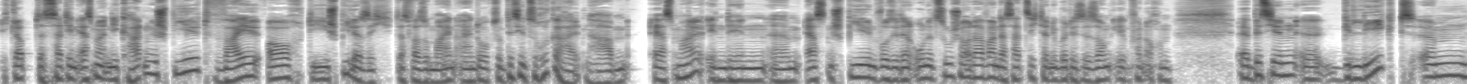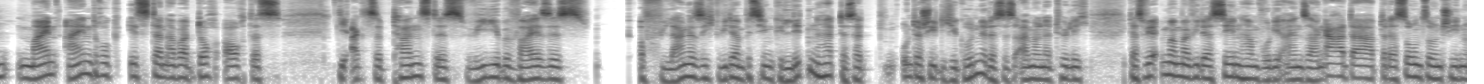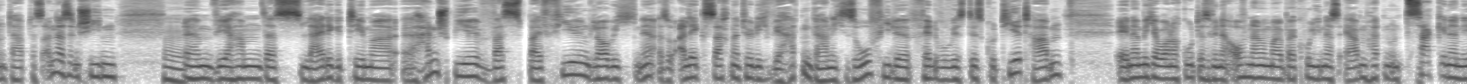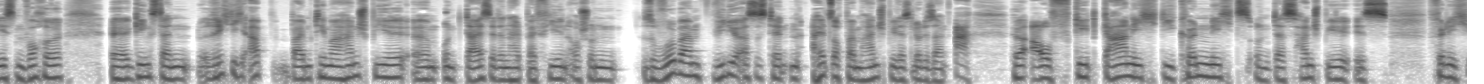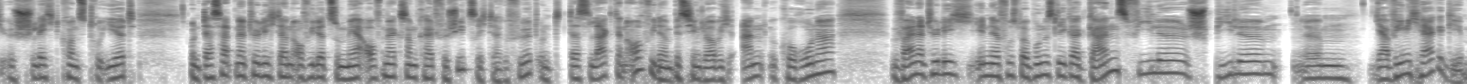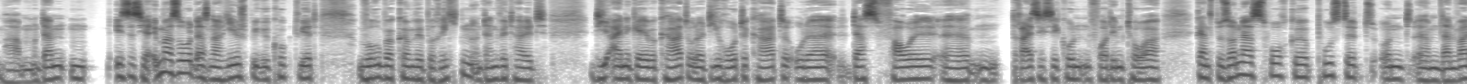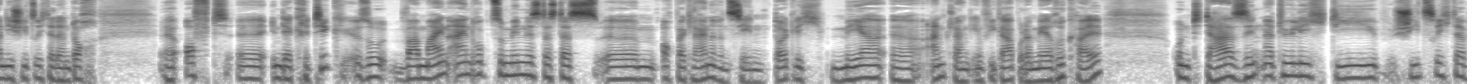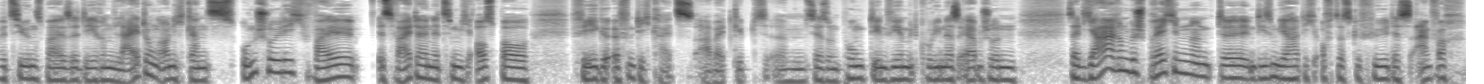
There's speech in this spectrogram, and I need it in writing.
ich glaube, das hat ihnen erstmal in die Karten gespielt, weil auch die Spieler sich, das war so mein Eindruck, so ein bisschen zurückgehalten haben. Erstmal in den ähm, ersten Spielen, wo sie dann ohne Zuschauer da waren. Das hat sich dann über die Saison irgendwann auch ein äh, bisschen äh, gelegt. Ähm, mein Eindruck ist dann aber doch auch, dass die Akzeptanz des Videobeweises auf lange Sicht wieder ein bisschen gelitten hat. Das hat unterschiedliche Gründe. Das ist einmal natürlich, dass wir immer mal wieder Szenen haben, wo die einen sagen, ah, da habt ihr das so und so entschieden und da habt ihr das anders entschieden. Hm. Ähm, wir haben das leidige Thema äh, Handspiel, was bei vielen, glaube ich, ne, also Alex sagt natürlich, wir hatten gar nicht so viele Fälle, wo wir es diskutiert haben. Erinnere mich aber auch noch gut, dass wir eine Aufnahme mal bei Colinas Erben hatten und zack, in der nächsten Woche äh, ging es dann richtig ab beim Thema Handspiel ähm, und da ist er dann halt bei vielen auch schon sowohl beim Videoassistenten als auch beim Handspiel, dass Leute sagen, ah, hör auf, geht gar nicht, die können nichts und das Handspiel ist völlig schlecht konstruiert. Und das hat natürlich dann auch wieder zu mehr Aufmerksamkeit für Schiedsrichter geführt. Und das lag dann auch wieder ein bisschen, glaube ich, an Corona, weil natürlich in der Fußball-Bundesliga ganz viele Spiele ähm, ja wenig hergegeben haben. Und dann ist es ja immer so, dass nach jedem Spiel geguckt wird, worüber können wir berichten. Und dann wird halt die eine gelbe Karte oder die rote Karte oder das Foul äh, 30 Sekunden vor dem Tor ganz besonders hochgepustet. Und ähm, dann waren die Schiedsrichter dann doch äh, oft äh, in der Kritik. So war mein Eindruck zumindest, dass das ähm, auch bei kleineren Szenen deutlich mehr äh, Anklang irgendwie gab oder mehr Rückhall. Und da sind natürlich die Schiedsrichter beziehungsweise deren Leitung auch nicht ganz unschuldig, weil es weiterhin eine ziemlich ausbaufähige Öffentlichkeitsarbeit gibt. Ähm, ist ja so ein Punkt, den wir mit Colinas Erben schon seit Jahren besprechen und äh, in diesem Jahr hatte ich oft das Gefühl, dass einfach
